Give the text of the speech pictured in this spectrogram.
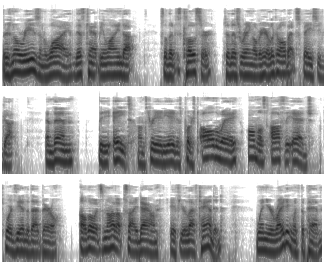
There's no reason why this can't be lined up so that it's closer to this ring over here. Look at all that space you've got. And then the 8 on 388 is pushed all the way almost off the edge towards the end of that barrel. Although it's not upside down if you're left-handed, when you're writing with the pen,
